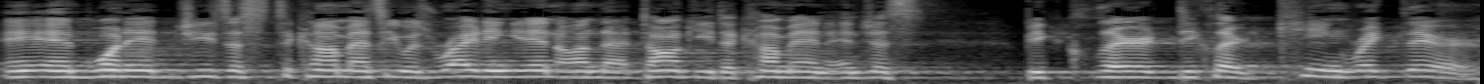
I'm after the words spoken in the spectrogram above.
and wanted Jesus to come as he was riding in on that donkey to come in and just be declared, declared king right there.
